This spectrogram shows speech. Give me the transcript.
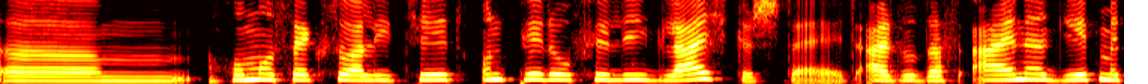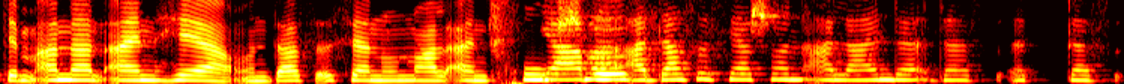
ähm, Homosexualität und Pädophilie gleichgestellt. Also das eine geht mit dem anderen einher und das ist ja nun mal ein Trugschluss. Ja, aber das ist ja schon allein das, das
